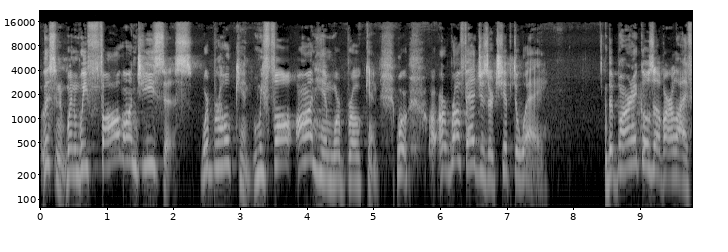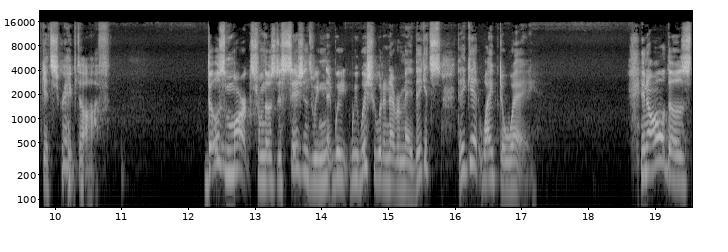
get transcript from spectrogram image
listen, when we fall on Jesus, we're broken. When we fall on him, we're broken. We're, our rough edges are chipped away. The barnacles of our life get scraped off. Those marks from those decisions we, we, we wish we would have never made, they get, they get wiped away. And all of those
